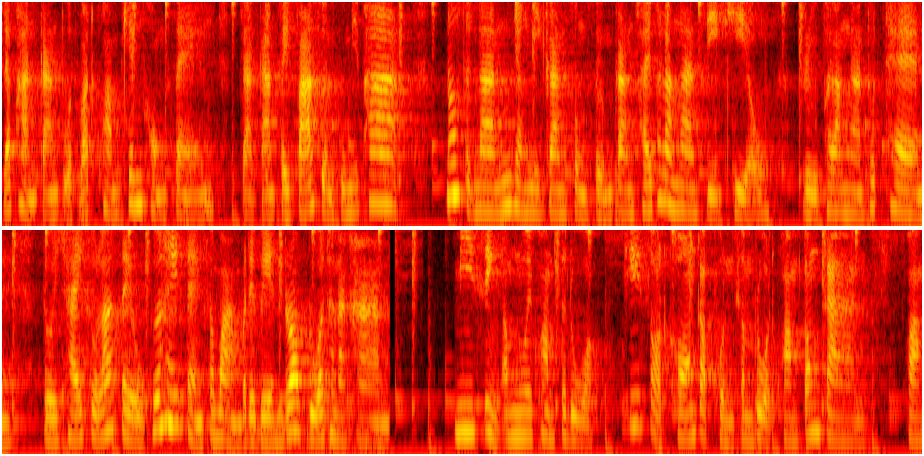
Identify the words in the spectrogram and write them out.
และผ่านการตรวจวัดความเข้มของแสง จากการไฟฟ้าส่วนภูมิภาค นอกจากนั้นยังมีการส่งเสริมการใช้พลังงานสีเขียว หรือพลังงานทดแทน โดยใช้โซลาร์เซลล์เพื่อให้แสงสว่างบริเวณรอบรั้วธนาคาร มีสิ่งอำนวยความสะดวกที่สอดคล้องกับผลสำรวจความต้องการ ความ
